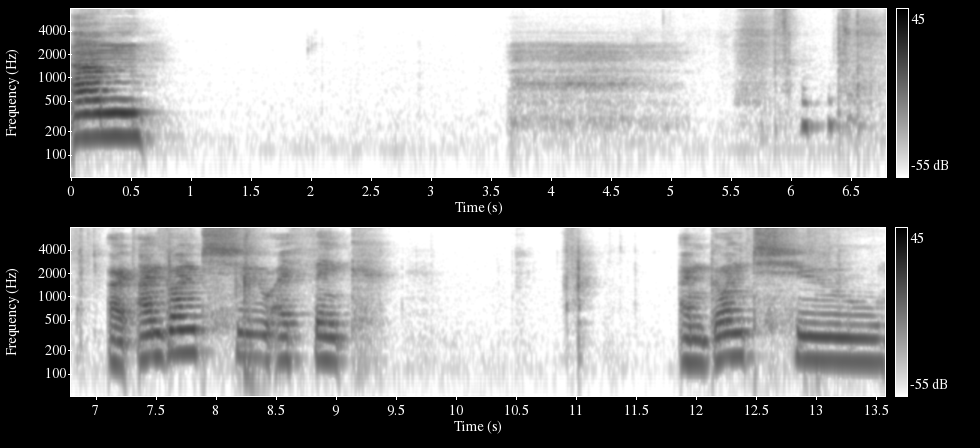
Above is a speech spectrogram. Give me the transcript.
Um. All right, I'm going to, I think, I'm going to.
